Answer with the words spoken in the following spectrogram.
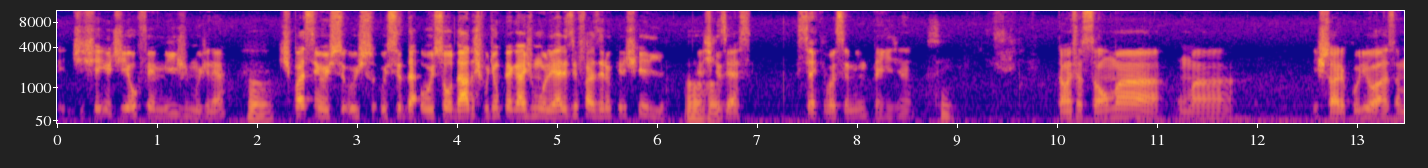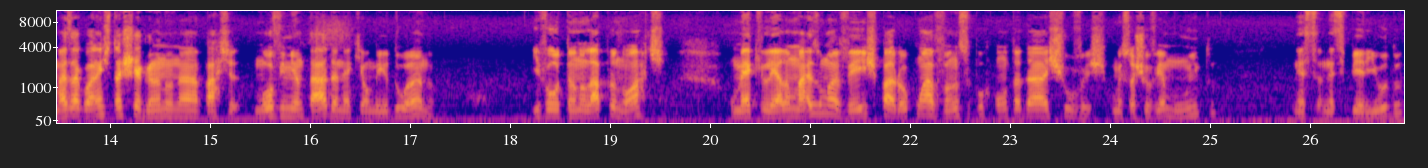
de, cheio de eufemismos, né? Hum. Tipo assim, os, os, os, os, soldados podiam pegar as mulheres e fazer o que eles queriam, uhum. que eles quisessem. Se é que você me entende, né? Sim. Então essa é só uma, uma história curiosa. Mas agora a gente está chegando na parte movimentada, né, que é o meio do ano. E voltando lá para o norte, o McClellan mais uma vez parou com avanço por conta das chuvas. Começou a chover muito nesse, nesse período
